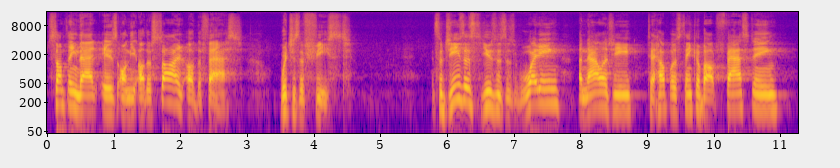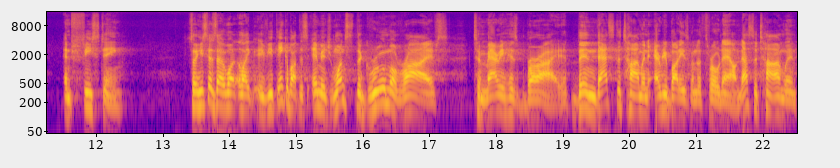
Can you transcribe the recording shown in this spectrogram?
something that is on the other side of the fast, which is a feast. So Jesus uses this wedding analogy to help us think about fasting and feasting. So he says that, like, if you think about this image, once the groom arrives to marry his bride, then that's the time when everybody's gonna throw down. That's the time when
